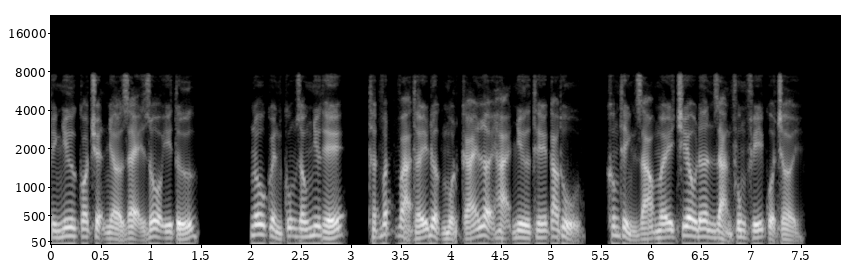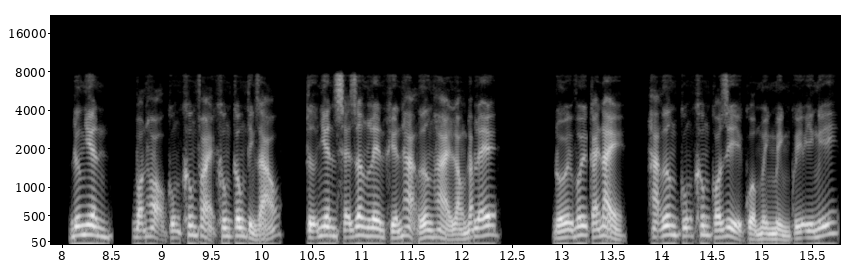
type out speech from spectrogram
hình như có chuyện nhờ dạy dỗ ý tứ. Nô quyền cũng giống như thế, thật vất vả thấy được một cái lợi hại như thế cao thủ, không thỉnh giáo mấy chiêu đơn giản phung phí của trời. Đương nhiên, bọn họ cũng không phải không công thỉnh giáo, tự nhiên sẽ dâng lên khiến hạ ương hài lòng đáp lễ. Đối với cái này hạ ương cũng không có gì của mình mình quý ý nghĩ,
